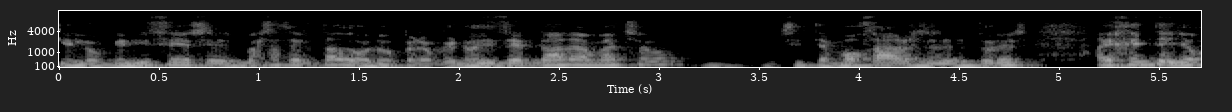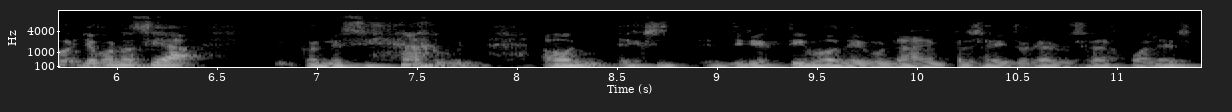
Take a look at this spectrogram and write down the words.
que lo que dices es más acertado o no, pero que no dices nada, macho, si te mojas, tú eres... Hay gente, yo, yo conocía, conocía a un, ex directivo de una empresa editorial, no sé cuál es,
